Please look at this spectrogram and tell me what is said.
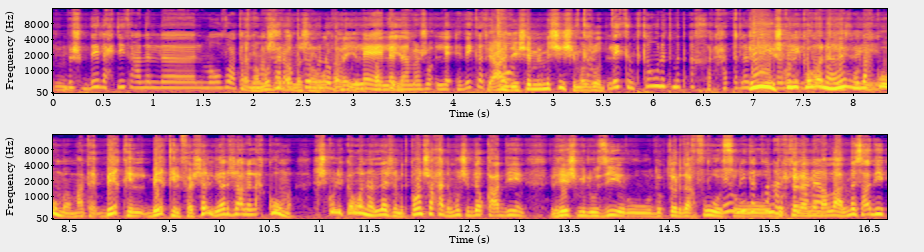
باش بدأ الحديث عن الموضوع. تقريبا شهر أكتوبر لا لا لا مجو... لا هذيك في عهد هشام المشيشي موجود. لكن تكونت متأخر. حتى اللجنه إيه شكون اللي كونها؟ هي الحكومة معناتها باقي باقي الفشل يرجع للحكومة. شكون اللي كونها؟ اللجنة ما تكونش واحد مش بداو قاعدين. الهاشمي الوزير ودكتور دغفوس ودكتور أمان الله المسعدي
